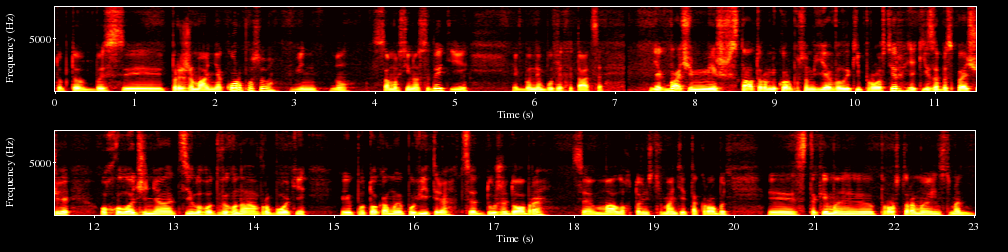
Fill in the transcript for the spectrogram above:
Тобто без е, прижимання корпусу він ну, самостійно сидить і якби не буде хитатися. Як бачимо, між статором і корпусом є великий простір, який забезпечує охолодження цілого двигуна в роботі е, потоками повітря. Це дуже добре. Це мало хто в інструменті так робить. Е, З такими просторами інструмент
